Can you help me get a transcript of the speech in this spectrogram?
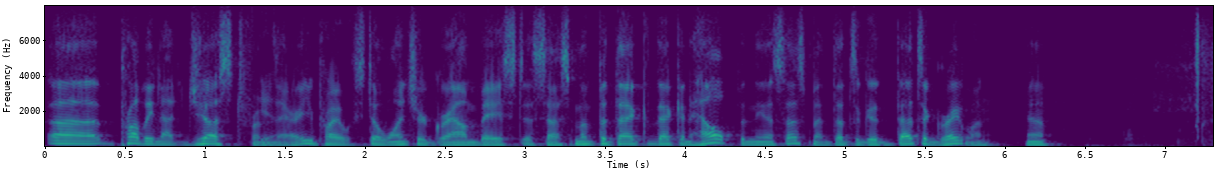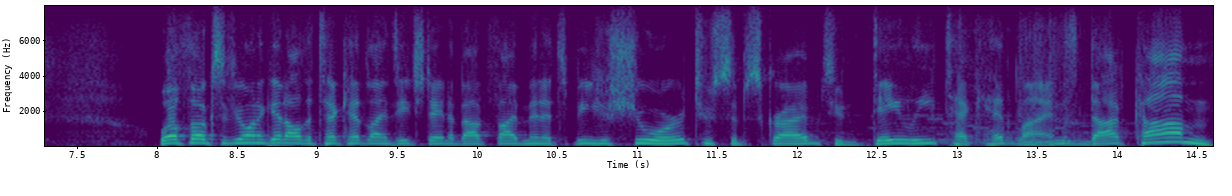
uh, probably not just from yeah. there. You probably still want your ground-based assessment, but that that can help in the assessment. That's a good. That's a great one. Yeah. Well, folks, if you want to get all the tech headlines each day in about five minutes, be sure to subscribe to dailytechheadlines.com.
